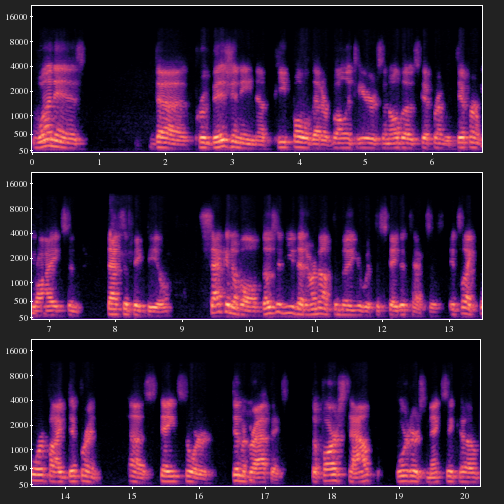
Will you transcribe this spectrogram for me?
One is the provisioning of people that are volunteers and all those different with different mm-hmm. rights and that's a big deal second of all those of you that are not familiar with the state of texas it's like four or five different uh, states or demographics the far south borders mexico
